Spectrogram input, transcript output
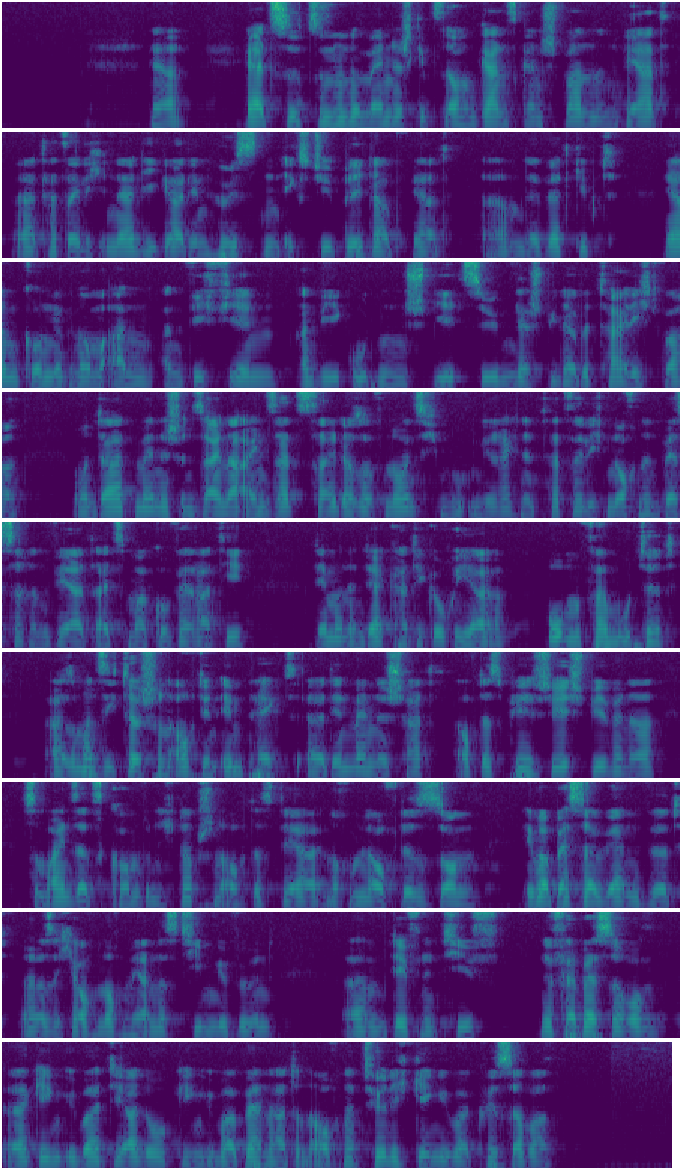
Ja. Ja, zu, zu Nuno Mendes gibt es auch einen ganz, ganz spannenden Wert. Äh, tatsächlich in der Liga den höchsten XG-Build-Up-Wert. Ähm, der Wert gibt ja im Grunde genommen an, an wie vielen, an wie guten Spielzügen der Spieler beteiligt war. Und da hat Mendes in seiner Einsatzzeit, also auf 90 Minuten gerechnet, tatsächlich noch einen besseren Wert als Marco Verratti, den man in der Kategorie ja oben vermutet. Also man sieht da schon auch den Impact, äh, den Mendes hat auf das PSG-Spiel, wenn er zum Einsatz kommt. Und ich glaube schon auch, dass der noch im Laufe der Saison immer besser werden wird, äh, sich auch noch mehr an das Team gewöhnt. Ähm, definitiv eine Verbesserung äh, gegenüber Dialog, gegenüber Bernat und auch natürlich gegenüber Quisava.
